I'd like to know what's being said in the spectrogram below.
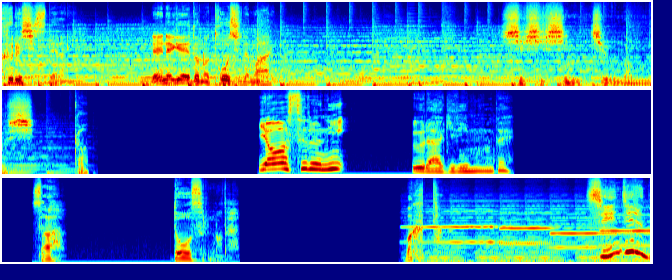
クルシスでありレネゲードの当主でもある。獅子心中の虫か？要するに裏切り者で。さあどうするのだ？分かった。信じるの？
